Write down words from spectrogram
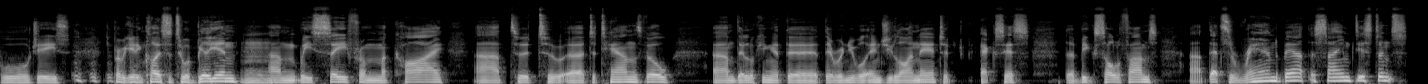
oh geez, it's probably getting closer to a billion. Um, we see from Mackay uh, to to uh, to Townsville Um, they're looking at the their renewable energy line there to access the big solar farms. Uh, that's around about the same distance.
